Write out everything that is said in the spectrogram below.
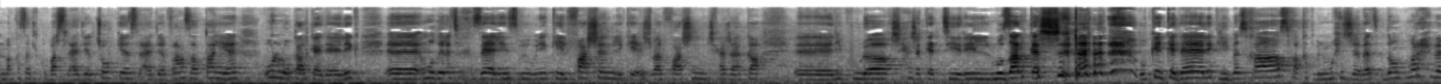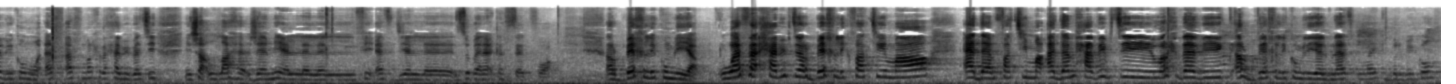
المقاسات الكبار سلعة ديال تركيا سلعة ديال فرنسا الطاليان وال local كذلك آه موديلات غزالين زويونين كاين ال fashion اللي كيعجبها ال fashion شي حاجة هكا آه les couleurs شي حاجة كتيري المزركش. وكاين كذلك لباس خاص فقط بالمحجبات. donc مرحبا بكم والف ألف مرحبا حبيباتي. إن شاء الله جميع الفئات ديال الزبناء كنستهدفوها ربي يخليكم ليا. وفاء حبيبتي ربي يخليك فاطمة. آدم فاطمة آدم حبيبتي. مرحبا بك. ربي يخليكم ليا البنات. الله يكبر بكم.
